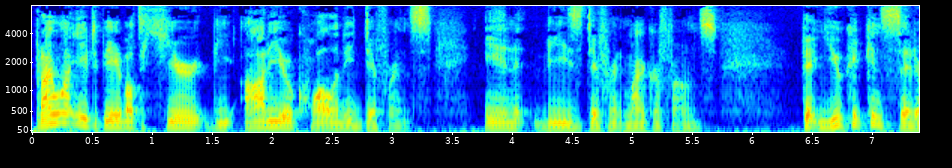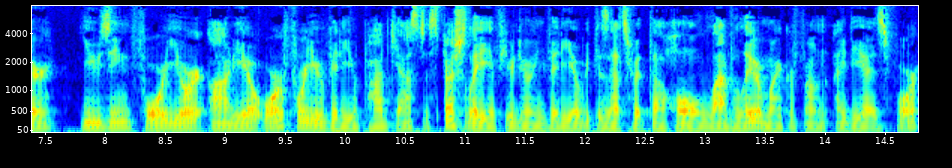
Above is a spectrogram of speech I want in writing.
But I want you to be able to hear the audio quality difference in these different microphones that you could consider using for your audio or for your video podcast, especially if you're doing video, because that's what the whole lavalier microphone idea is for.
